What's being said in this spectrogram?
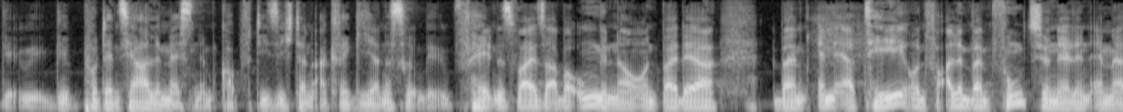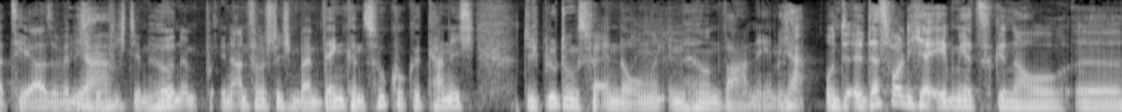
ge- ge- Potenziale messen im Kopf, die sich dann aggregieren. Das ist verhältnisweise aber ungenau. Und bei der beim MRT und vor allem beim funktionellen MRT, also wenn ich Ja. wirklich dem Hirn im- in Anführungsstrichen beim Denken zugucke, kann ich Durchblutungsveränderungen im Hirn wahrnehmen. Ja, und äh, das wollte ich ja eben jetzt genau äh,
